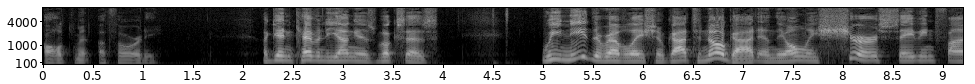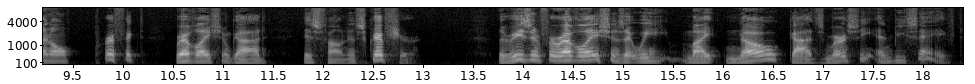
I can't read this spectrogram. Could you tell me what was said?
ultimate authority. Again, Kevin DeYoung in his book says, We need the revelation of God to know God, and the only sure, saving, final, perfect revelation of God is found in Scripture. The reason for revelation is that we might know God's mercy and be saved.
